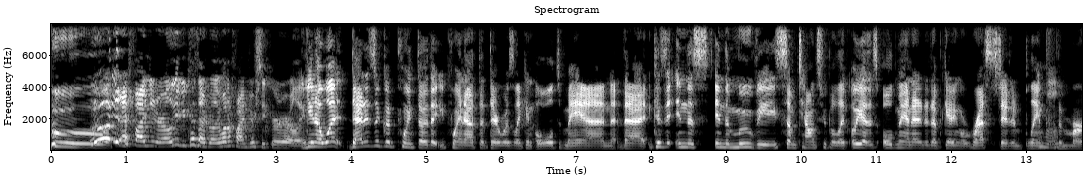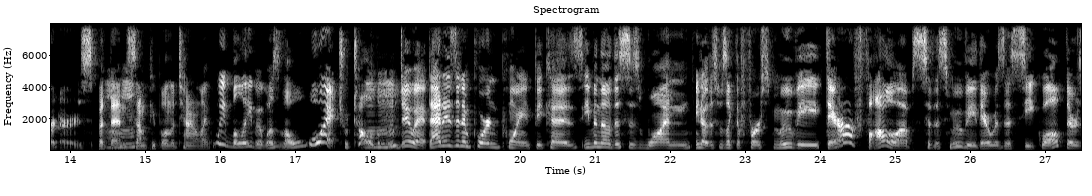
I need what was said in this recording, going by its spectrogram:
Ooh, did I find it early? Because I really want to find your secret early. You know what? That is a good point though that you point out that there was like an old man that because in this in the movie some townspeople are like, oh yeah, this old man ended up getting arrested and blamed for Mhm. the murders. But then Mhm. some people in the town are like, we believe it was the witch who told them Mhm. to do it. That is an important point because even though this is one, you know, this was like the first movie, there are follow-ups to this movie. There was a sequel, there was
